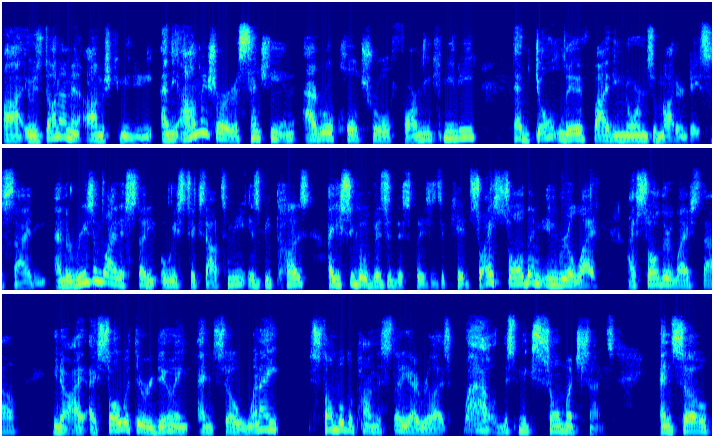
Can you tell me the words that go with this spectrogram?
uh, it was done on an Amish community, and the Amish are essentially an agricultural farming community that don't live by the norms of modern day society. And the reason why this study always sticks out to me is because I used to go visit this place as a kid. So I saw them in real life. I saw their lifestyle. You know, I, I saw what they were doing. And so when I stumbled upon the study, I realized, wow, this makes so much sense. And so,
